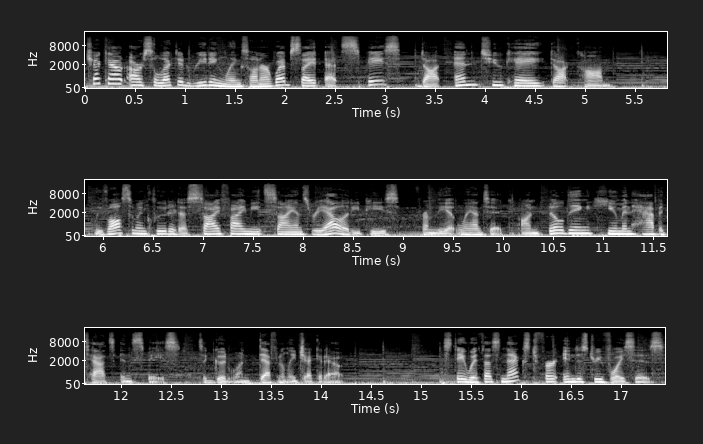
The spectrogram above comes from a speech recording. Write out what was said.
check out our selected reading links on our website at space.n2k.com. We've also included a sci fi meets science reality piece from The Atlantic on building human habitats in space. It's a good one. Definitely check it out. Stay with us next for Industry Voices.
